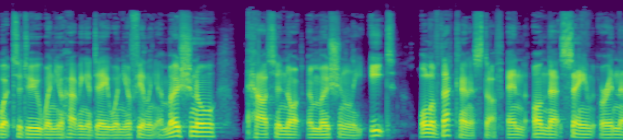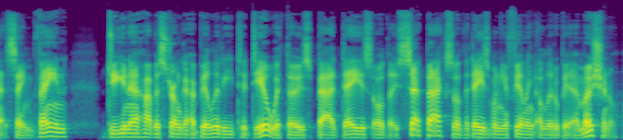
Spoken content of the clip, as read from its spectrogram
what to do when you're having a day when you're feeling emotional, how to not emotionally eat, all of that kind of stuff? And on that same or in that same vein, do you now have a stronger ability to deal with those bad days or those setbacks or the days when you're feeling a little bit emotional?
